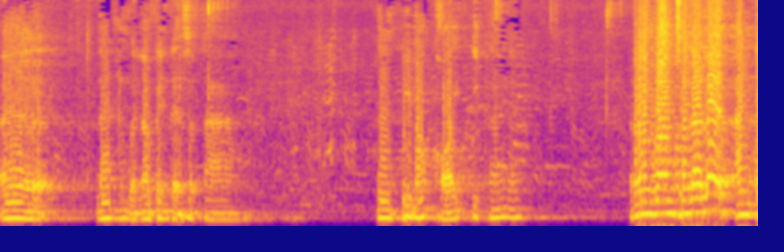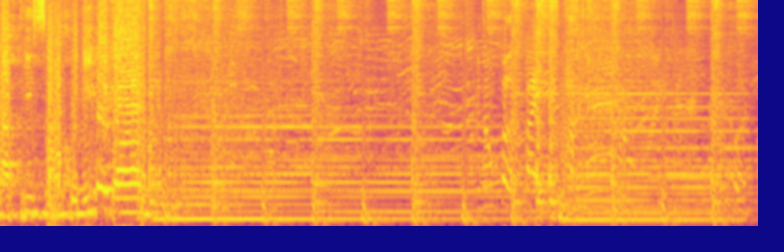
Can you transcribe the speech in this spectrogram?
เออนะเหมือนเราเป็นเดอะสตาร์นะพี่น้องขออีกครั้งนะรางวัลชนะเลิศอันดับที่สองปีนี้ได้แก่ไม่ต้องเปิดไฟก่อนเปิดไฟ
